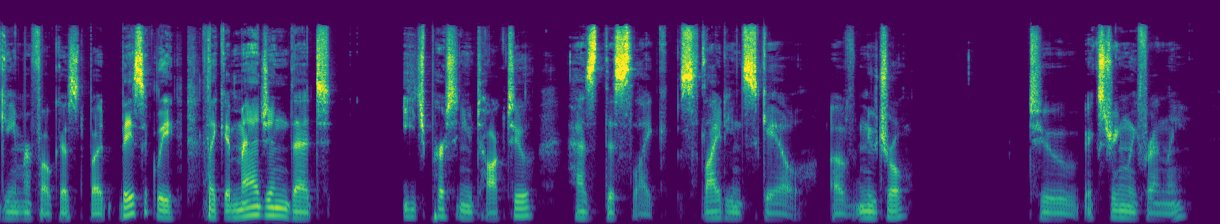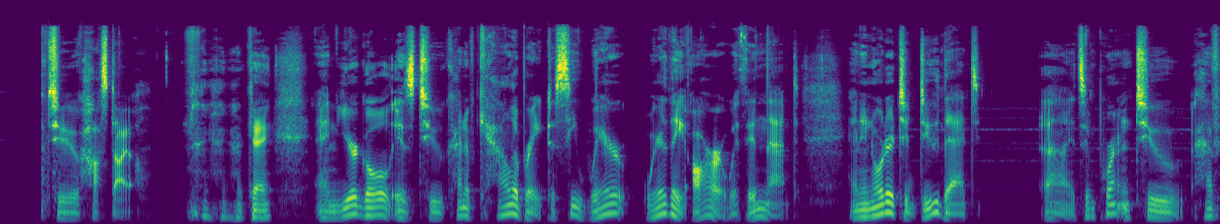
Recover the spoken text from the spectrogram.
gamer focused, but basically, like imagine that each person you talk to has this like sliding scale of neutral to extremely friendly to hostile okay and your goal is to kind of calibrate to see where where they are within that and in order to do that uh, it's important to have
